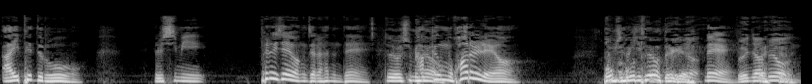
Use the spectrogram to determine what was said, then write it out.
아이패드로 열심히 페르시아의 왕자를 하는데 가끔 해요. 화를 내요. 뭐 못해요, 되게. 네. 왜냐하면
